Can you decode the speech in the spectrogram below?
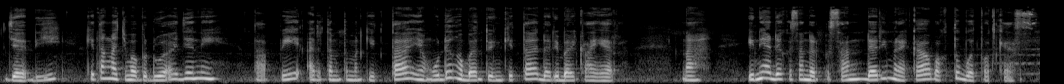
Jadi, kita nggak cuma berdua aja nih. Tapi ada teman-teman kita yang udah ngebantuin kita dari balik layar. Nah, ini ada kesan dan pesan dari mereka waktu buat podcast.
